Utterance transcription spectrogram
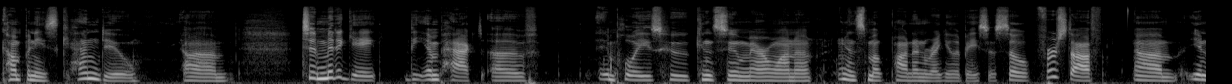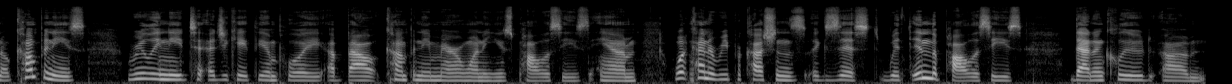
companies can do um, to mitigate the impact of employees who consume marijuana and smoke pot on a regular basis. So, first off, um, you know, companies really need to educate the employee about company marijuana use policies and what kind of repercussions exist within the policies that include, um,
